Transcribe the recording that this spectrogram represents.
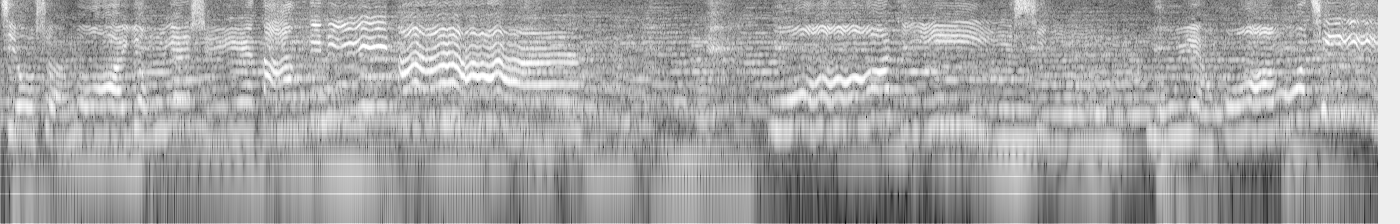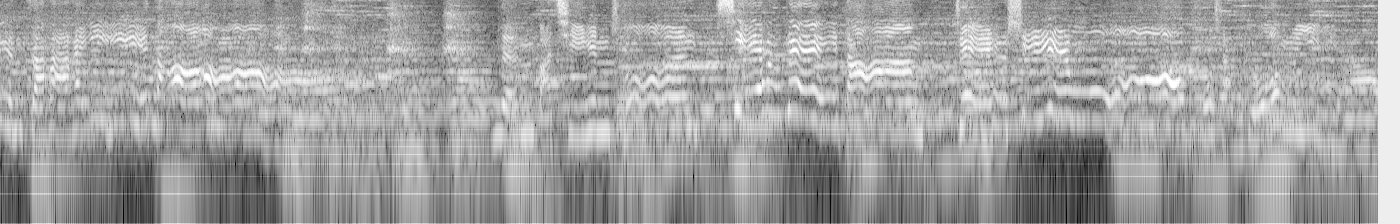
就说我永远是党的女儿我的心永远和母亲在一道能把青春献给党真是我无上荣耀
